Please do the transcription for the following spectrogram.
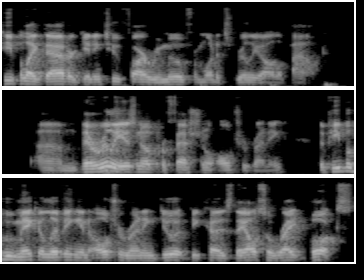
people like that are getting too far removed from what it's really all about. Um, there really is no professional ultra running the people who make a living in ultra running do it because they also write books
